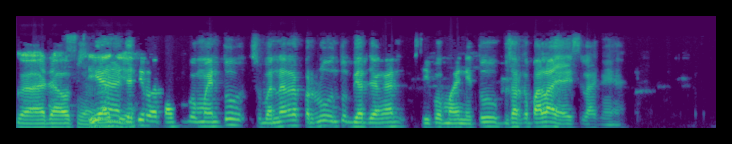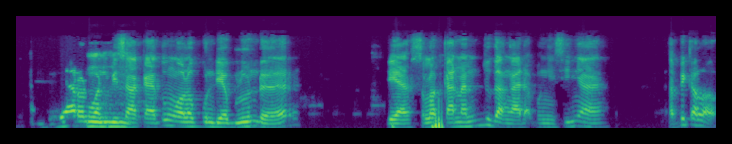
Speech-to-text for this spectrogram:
Gak ada opsi Iya, lagi ya. jadi rotasi pemain tuh sebenarnya perlu untuk biar jangan si pemain itu besar kepala ya istilahnya. ya. dia Ron Wan Hmm. Bisaka itu walaupun dia blunder, dia slot kanan juga nggak ada pengisinya. Tapi kalau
